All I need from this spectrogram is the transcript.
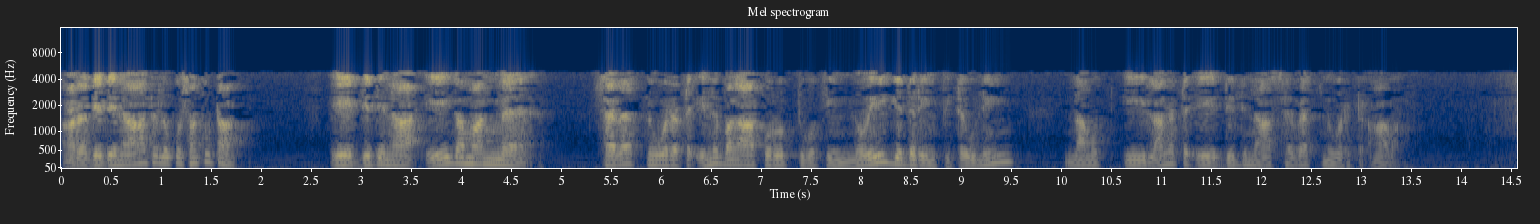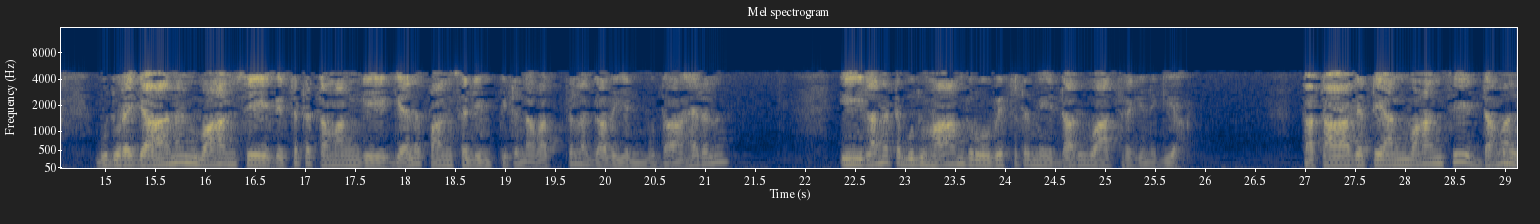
අර දෙදෙනාට ලොකු සතුටක්. ඒ දෙදෙනා ඒ ගමන්ම සරත් නුවරට එන බලාපොරොත්තුවකින් නොවේ gederin පිට උනේ. නමුත් ඊළඟට ඒ දෙදෙනා සවැත් නුවරට ආවා. බුදුරජාණන් වහන්සේ වෙතට තමන්ගේ ගැල පන්සලින් පිට නවත්තලා ගවයෙන් මුදා හැරලා ඊළඟට බුදුහාමුදුරුව වෙතට මේ දරුවා ත්‍රගෙන ගියා. තථාගතයන් වහන්සේ දමල්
